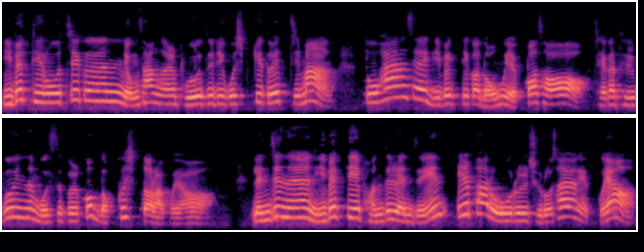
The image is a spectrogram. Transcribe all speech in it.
200D로 찍은 영상을 보여드리고 싶기도 했지만 또 하얀색 200D가 너무 예뻐서 제가 들고 있는 모습을 꼭 넣고 싶더라고요. 렌즈는 200D의 번들 렌즈인 1855를 주로 사용했고요.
